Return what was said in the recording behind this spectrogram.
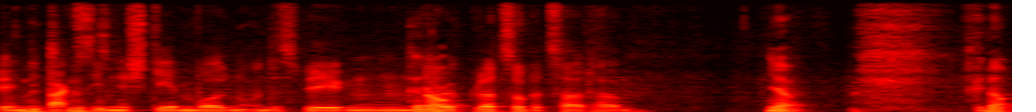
Den die Bugs ihm nicht geben wollten und deswegen genau. Eric Bledsoe bezahlt haben. Ja, genau.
